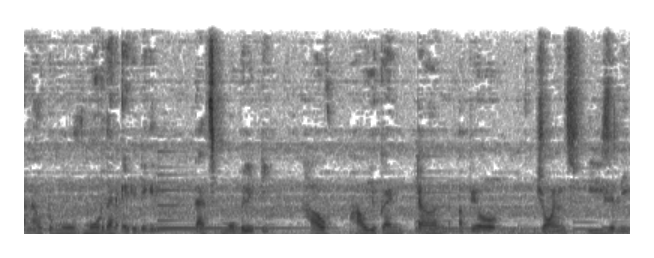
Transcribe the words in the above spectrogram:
allow to move more than 80 degree. That's mobility. How how you can turn up your joints easily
